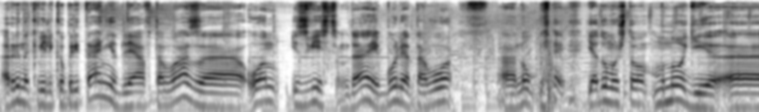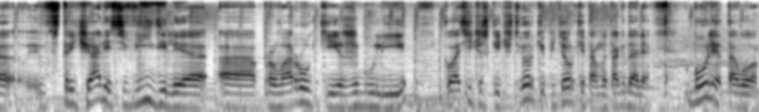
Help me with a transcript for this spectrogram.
рынок Великобритании для АвтоВАЗа, он известен, да, и более того, э, ну, я думаю, что многие э, встречались, видели э, праворуки Жигули, классические четверки, пятерки там и так далее. Более того,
